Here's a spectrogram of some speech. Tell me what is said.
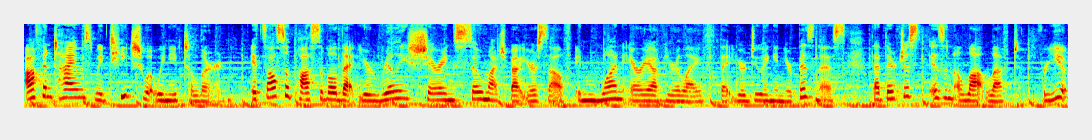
Oftentimes, we teach what we need to learn. It's also possible that you're really sharing so much about yourself in one area of your life that you're doing in your business that there just isn't a lot left for you.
